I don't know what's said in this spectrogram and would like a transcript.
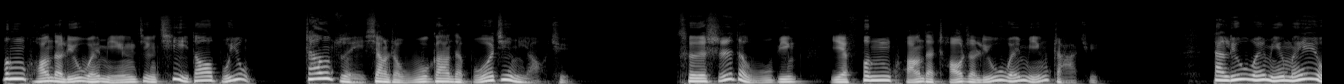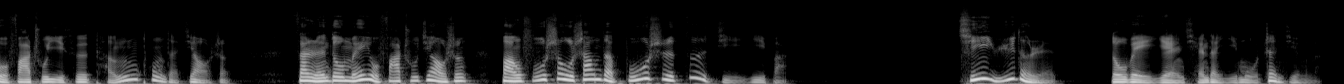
疯狂的刘文明竟弃刀不用，张嘴向着吴刚的脖颈咬去。此时的吴兵也疯狂地朝着刘文明扎去，但刘文明没有发出一丝疼痛的叫声，三人都没有发出叫声，仿佛受伤的不是自己一般。其余的人都被眼前的一幕震惊了，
